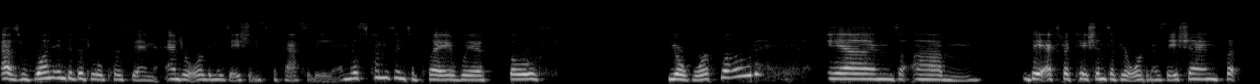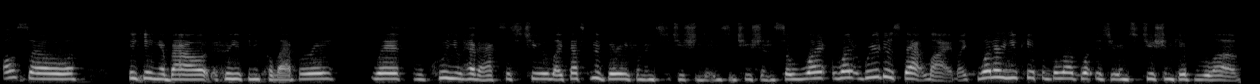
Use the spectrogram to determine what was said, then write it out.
as one individual person and your organization's capacity? And this comes into play with both your workload and um, the expectations of your organization, but also thinking about who you can collaborate with, who you have access to. Like that's going to vary from institution to institution. So what, what, where does that lie? Like what are you capable of? What is your institution capable of?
